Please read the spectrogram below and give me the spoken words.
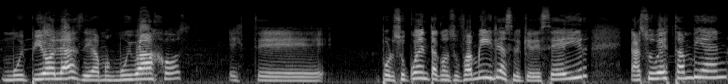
muy piolas, digamos, muy bajos, este por su cuenta con su familia, es el que desee ir, a su vez también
